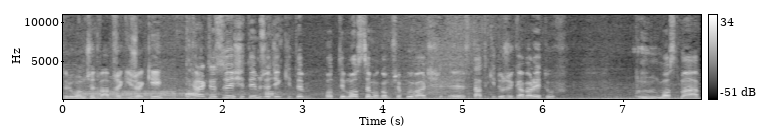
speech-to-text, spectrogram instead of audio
który łączy dwa brzegi rzeki. Charakteryzuje się tym, że dzięki tym, pod tym mostem mogą przepływać e, statki dużych gabarytów. Most ma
